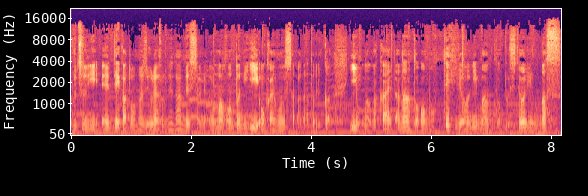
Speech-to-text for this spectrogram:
普通に、えー定価と同じぐらいの値段でしたけど、まあ本当にいいお買い物したかなというか、いいものが買えたなと思って非常に満足しております。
